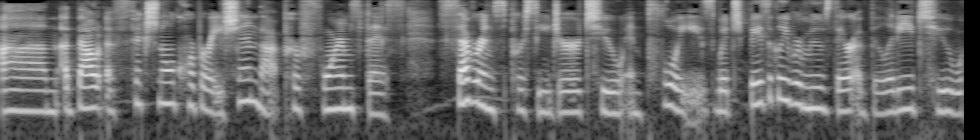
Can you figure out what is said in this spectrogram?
um, about a fictional corporation that performs this severance procedure to employees, which basically removes their ability to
